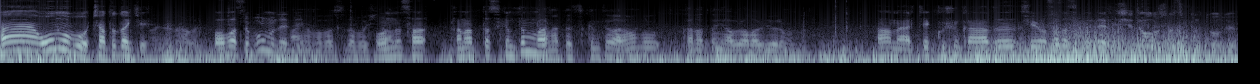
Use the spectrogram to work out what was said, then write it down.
He o mu bu çatıdaki? Aynen abi. Babası bu mu dedi? Aynen babası da işte. Onun kanatta sıkıntı mı var? Kanatta sıkıntı var ama bu kanattan yavru alabiliyorum bundan. Tamam erkek kuşun kanadı şey olsa da sıkıntı değil. Dişi de olursa sıkıntı oluyor.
